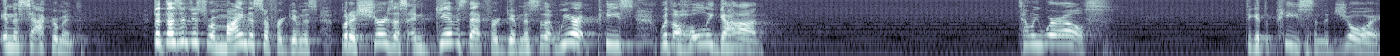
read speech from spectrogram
in the sacrament? That doesn't just remind us of forgiveness, but assures us and gives that forgiveness so that we are at peace with a holy God. Tell me where else to get the peace and the joy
